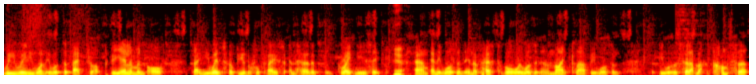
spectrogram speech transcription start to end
we really wanted was the backdrop, the element of that you went to a beautiful place and heard a great music, Yeah. um, and it wasn't in a festival, it wasn't in a nightclub, it wasn't, it wasn't set up like a concert.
